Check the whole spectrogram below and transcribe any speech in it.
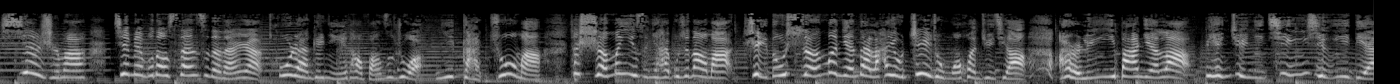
现实吗？见面不到三次的男人突然给你一套房子住，你敢住吗？他什么意思？你还不知道吗？这都什么年代了，还有这种魔幻剧情？二零一八年了，编剧你清醒一点。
